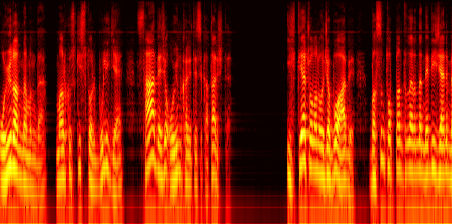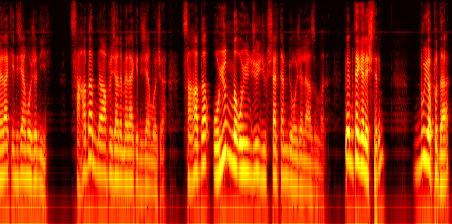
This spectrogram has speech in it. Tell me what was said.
oyun anlamında Marcus Gistol bu lige sadece oyun kalitesi katar işte. İhtiyaç olan hoca bu abi. Basın toplantılarında ne diyeceğini merak edeceğim hoca değil. Sahada ne yapacağını merak edeceğim hoca. Sahada oyunla oyuncuyu yükselten bir hoca lazım bana. Benim tek eleştirim bu yapıda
